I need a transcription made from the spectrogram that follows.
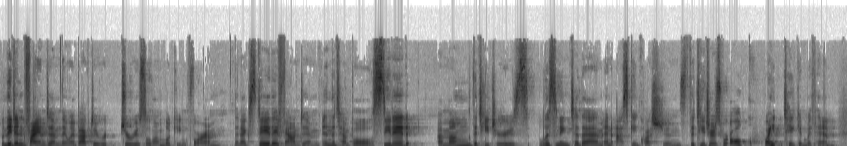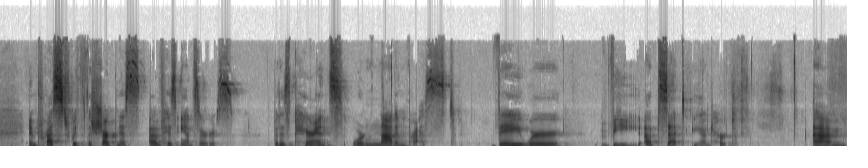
When they didn't find him, they went back to Jerusalem looking for him. The next day, they found him in the temple, seated among the teachers, listening to them and asking questions. The teachers were all quite taken with him impressed with the sharpness of his answers, but his parents were not impressed. They were V, upset and hurt. Um,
